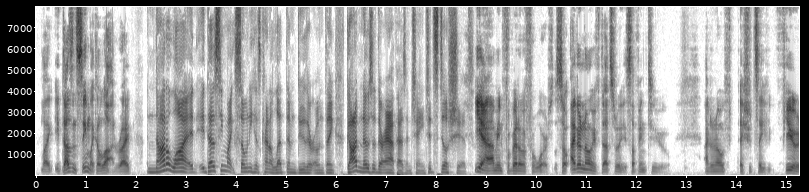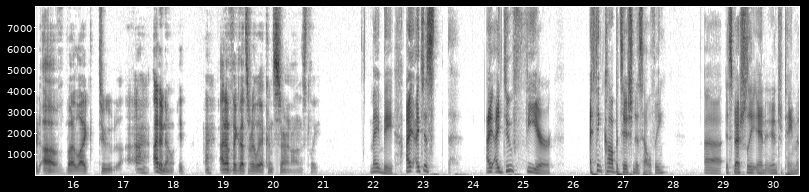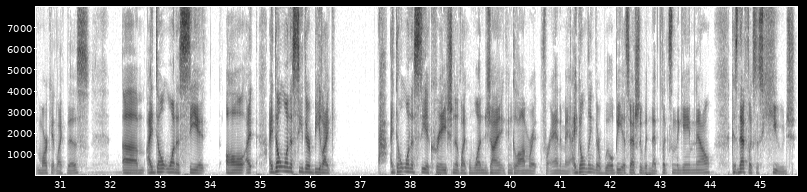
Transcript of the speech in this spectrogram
Like, it doesn't seem like a lot, right? Not a lot. It, it does seem like Sony has kind of let them do their own thing. God knows that their app hasn't changed. It's still shit. Yeah, I mean, for better or for worse. So I don't know if that's really something to. I don't know if I should say feared of, but like to. Uh, I don't know. It. Uh, I don't think that's really a concern, honestly. Maybe. I, I just I I do fear I think competition is healthy. Uh especially in an entertainment market like this. Um I don't want to see it all I I don't want to see there be like I don't want to see a creation of like one giant conglomerate for anime. I don't think there will be, especially with Netflix in the game now, because Netflix is huge,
